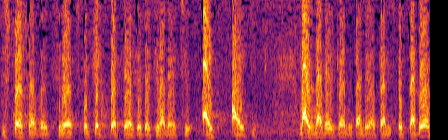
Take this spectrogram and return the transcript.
dispenso agradecimentos porque eles pertencem efetivamente à, à equipe. Mais uma vez, lembro também ao telespectador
